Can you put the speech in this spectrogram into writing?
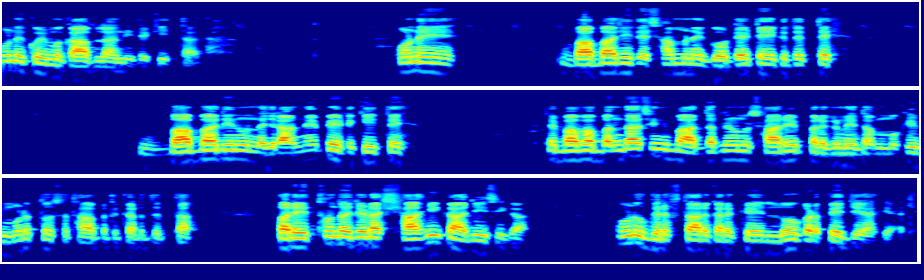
ਉਹਨੇ ਕੋਈ ਮੁਕਾਬਲਾ ਨਹੀਂ ਤੇ ਕੀਤਾਗਾ। ਉਹਨੇ ਬਾਬਾ ਜੀ ਦੇ ਸਾਹਮਣੇ ਗੋਡੇ ਟੇਕ ਦਿੱਤੇ। ਬਾਬਾ ਜੀ ਨੂੰ ਨਜਰਾਨੇ ਭੇਟ ਕੀਤੇ ਤੇ ਬਾਬਾ ਬੰਦਾ ਸਿੰਘ ਬਹਾਦਰ ਨੇ ਉਹਨੂੰ ਸਾਰੇ ਪਰਗਨੇ ਦਾ ਮੁਖੀ ਮੁੜ ਤੋਂ ਸਥਾਪਿਤ ਕਰ ਦਿੱਤਾ। ਪਰ ਇਥੋਂ ਦਾ ਜਿਹੜਾ ਸ਼ਾਹੀ ਕਾਜੀ ਸੀਗਾ, ਉਹਨੂੰ ਗ੍ਰਿਫਤਾਰ ਕਰਕੇ ਲੋਹਗੜ ਭੇਜਿਆ ਗਿਆ ਜੀ।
